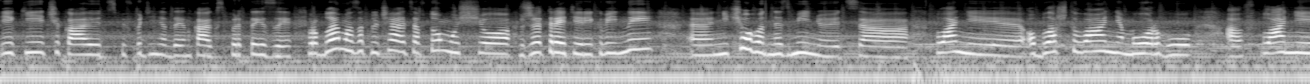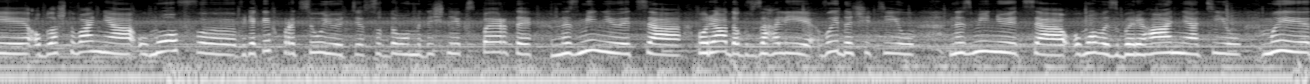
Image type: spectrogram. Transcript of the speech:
які чекають співпадіння ДНК експертизи. Проблема заключається в тому, що вже третій рік війни нічого не змінюється в плані облаштування моргу, в плані облаштування умов, е, в яких працюють судово-медичні експерти. Не змінюється порядок взагалі видачі тіл, не змінюються умови зберігання тіл. Ми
